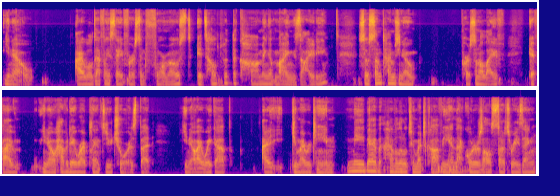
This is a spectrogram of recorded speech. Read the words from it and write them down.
you know, I will definitely say first and foremost, it's helped with the calming of my anxiety. So sometimes, you know, personal life, if I, you know, have a day where I plan to do chores, but, you know, I wake up, I do my routine, maybe I have a little too much coffee and that cortisol starts raising.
